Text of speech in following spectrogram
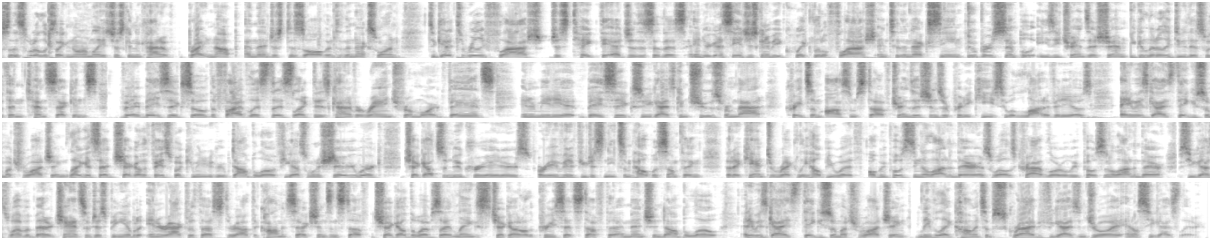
So this is what it looks like normally. It's just going to kind of brighten up and then just dissolve into the next one. To get it to really flash, just take the edge of this of this and you're going to see it's just going to be a quick little flash into the next scene. Super simple, easy transition. You can literally do this within 10 seconds. Very basic. So the five lists that I selected is kind of a range from more advanced, intermediate, basic. So you guys can choose from that, create some awesome stuff. Transitions are pretty key to a lot of videos. Anyways, guys, thank you so much for watching. Like I said, check out the Facebook community group down below if you guys want to share your work. Check out some new creators or even if you just need some help with something that I can't directly help you with, I'll be posting a lot in there as well as Crabblord will be posting a lot in there. So you guys will have a better chance of just being able to interact with us throughout the comment sections and stuff. Check out the website links, check out all the preset stuff that I mentioned down below. Anyways, guys, thank you so much for watching. Leave a like, comment, subscribe if you guys enjoy, and I'll see you guys later.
